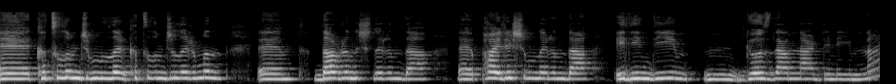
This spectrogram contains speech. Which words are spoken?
e, katılımcılar, katılımcılarımın e, davranışlarında, paylaşımlarında edindiğim gözlemler, deneyimler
